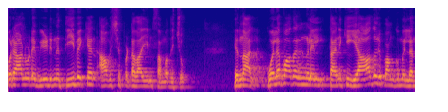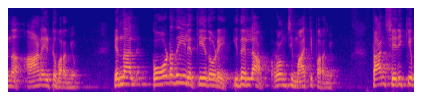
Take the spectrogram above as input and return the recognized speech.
ഒരാളുടെ വീടിന് തീവയ്ക്കാൻ ആവശ്യപ്പെട്ടതായും സമ്മതിച്ചു. എന്നാൽ കൊലപാതകങ്ങളിൽ തനിക്ക് യാതൊരു പങ്കുമില്ലെന്ന് ആണയിട്ട് പറഞ്ഞു. എന്നാൽ കോടതിയിലെത്തിയതോടെ ഇതെല്ലാം റോങ്ചി മാറ്റി പറഞ്ഞു. താൻ ശരിക്കും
